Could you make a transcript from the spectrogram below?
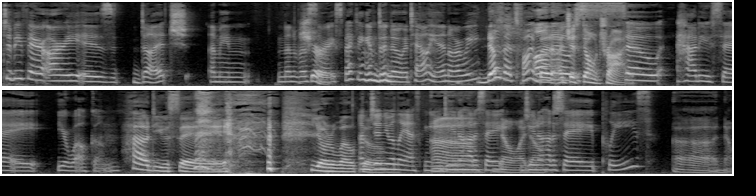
To be fair, Ari is Dutch. I mean, none of us Sure. are expecting him to know Italian, are we? No, that's fine, but uh, Although- just don't try. So, how do you say you're welcome? How do you say you're welcome? I'm genuinely asking you. Do you know how to Um, say? no, I Do you know how to say please? Uh, no.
